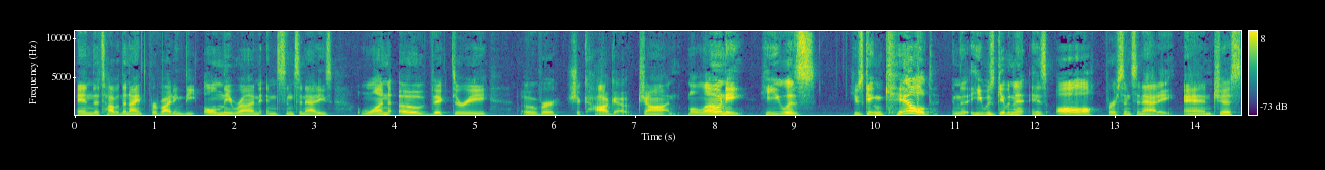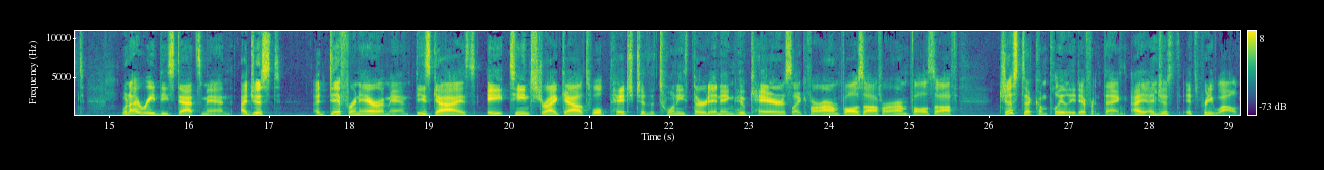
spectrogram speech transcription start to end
in the top of the ninth, providing the only run in Cincinnati's 1-0 victory over Chicago. John Maloney, he was he was getting killed the he was giving it his all for Cincinnati, and just when I read these stats, man, I just a different era, man. These guys, 18 strikeouts. We'll pitch to the 23rd inning. Who cares? Like if our arm falls off, our arm falls off. Just a completely different thing. I, I mm-hmm. just it's pretty wild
